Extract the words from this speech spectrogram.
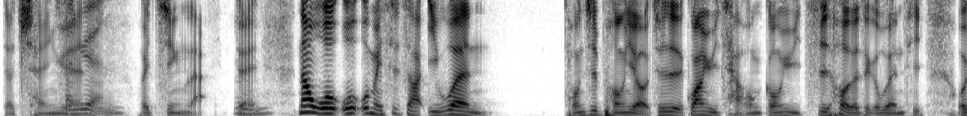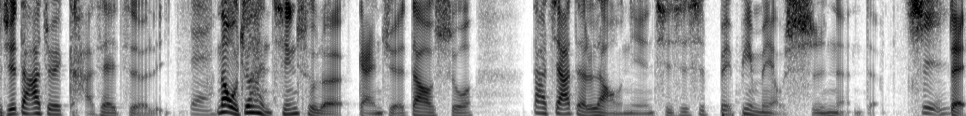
的成员会进来。对，嗯、那我我我每次只要一问同志朋友，就是关于彩虹公寓之后的这个问题，我觉得大家就会卡在这里。对，那我就很清楚的感觉到说，大家的老年其实是被并没有失能的。是对，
